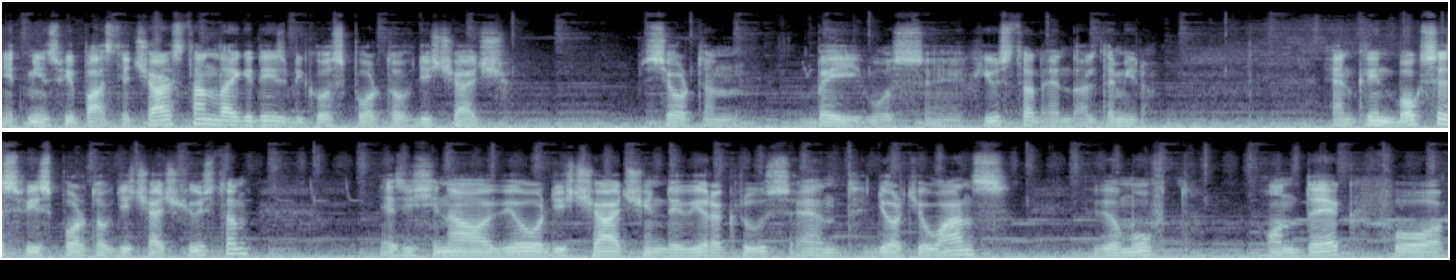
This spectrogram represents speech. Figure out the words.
It means we passed the Charleston like it is because port of discharge certain bay was uh, Houston and Altamira. And clean boxes with port of discharge Houston as you see now, we are discharging the Veracruz and dirty ones were moved on deck for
